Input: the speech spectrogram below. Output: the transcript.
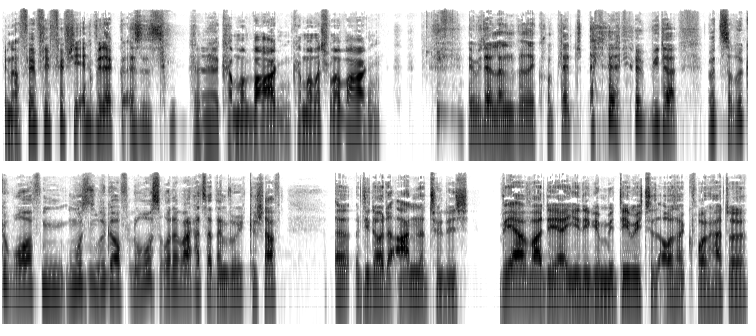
Genau, 50-50, entweder ist es. Äh, kann man wagen, kann man manchmal wagen. Entweder landet man komplett wieder, wird zurückgeworfen, muss mhm. zurück auf los, oder man hat es halt dann wirklich geschafft. Äh, die Leute ahnen natürlich, wer war derjenige, mit dem ich das auserkoren hatte,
